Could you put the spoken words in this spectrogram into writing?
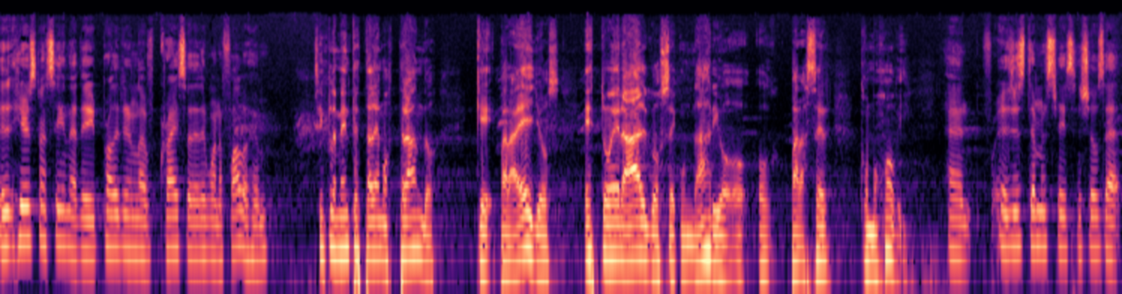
It- Here's not saying that they probably didn't love Christ or that they want to follow him. Simplemente está demostrando que para ellos esto era algo secundario o, o para hacer como hobby. And it just demonstrates and shows that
